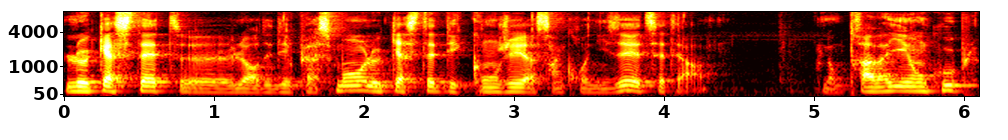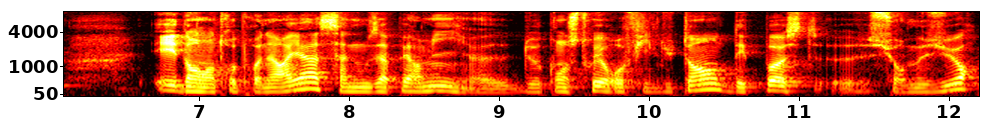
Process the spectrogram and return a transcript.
le casse-tête lors des déplacements, le casse-tête des congés à synchroniser, etc. Donc travailler en couple et dans l'entrepreneuriat, ça nous a permis de construire au fil du temps des postes sur mesure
